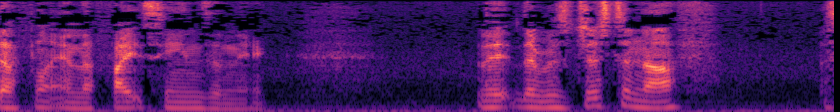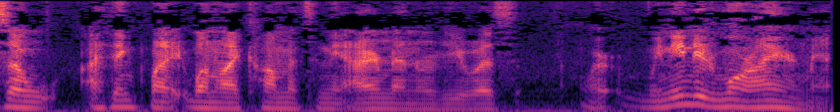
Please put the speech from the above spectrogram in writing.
Definitely, in the fight scenes and the, the there was just enough. So I think my one of my comments in the Iron Man review was, we needed more Iron Man,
